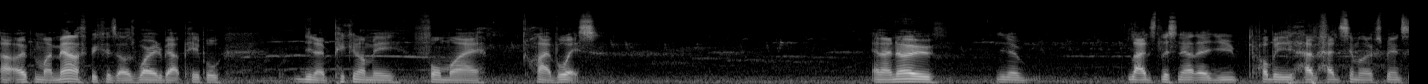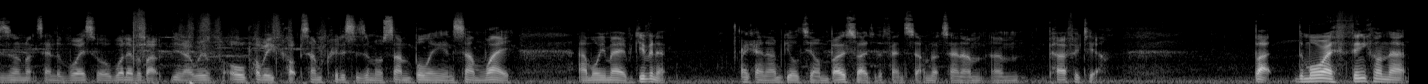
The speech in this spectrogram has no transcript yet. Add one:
uh, open my mouth because I was worried about people, you know, picking on me for my high voice. And I know, you know, lads listening out there, you probably have had similar experiences, and I'm not saying the voice or whatever, but you know, we've all probably copped some criticism or some bullying in some way, um, or you may have given it. Okay, and I'm guilty on both sides of the fence, so I'm not saying I'm um, perfect here. But the more I think on that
